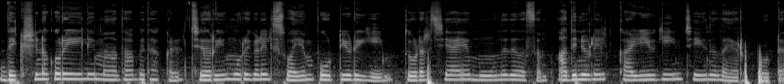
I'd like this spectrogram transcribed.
ദക്ഷിണ കൊറിയയിലെ മാതാപിതാക്കൾ ചെറിയ മുറികളിൽ സ്വയം പൂട്ടിയിടുകയും തുടർച്ചയായ മൂന്ന് ദിവസം അതിനുള്ളിൽ കഴിയുകയും ചെയ്യുന്നതായി റിപ്പോർട്ട്.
